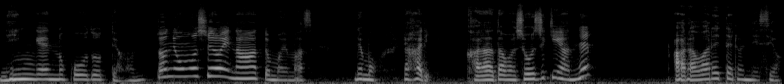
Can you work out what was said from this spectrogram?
人間の行動って本当に面白いなって思います。でもやはり体は正直やんね。現れてるんですよ。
